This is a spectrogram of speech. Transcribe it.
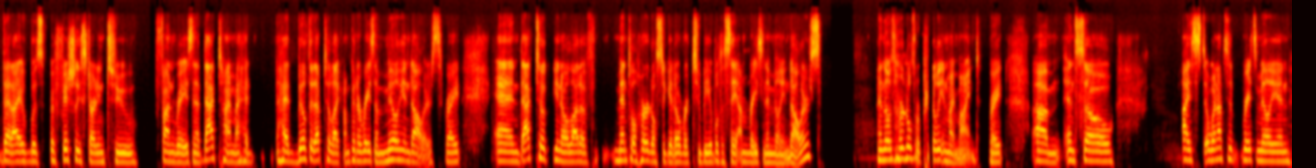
that i was officially starting to fundraise and at that time i had had built it up to like i'm going to raise a million dollars right and that took you know a lot of mental hurdles to get over to be able to say i'm raising a million dollars and those hurdles were purely in my mind right um, and so I st- went out to raise a million.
